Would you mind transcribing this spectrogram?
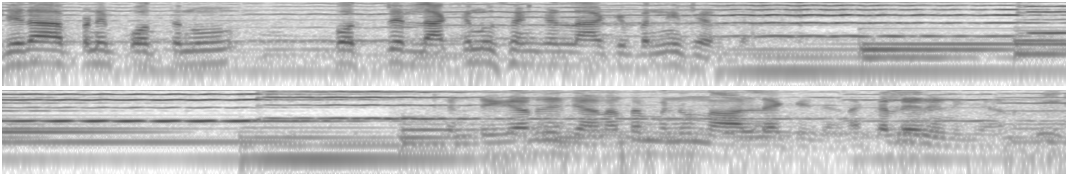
ਜਿਹੜਾ ਆਪਣੇ ਪੁੱਤ ਨੂੰ ਪੁੱਤ ਦੇ ਲੱਕ ਨੂੰ ਸੰਗਲ ਲਾ ਕੇ ਬੰਨੀ ਫਿਰਦਾ। ਚੰਡੀਗੜ੍ਹ ਦੇ ਜਾਣਾ ਤਾਂ ਮੈਨੂੰ ਨਾਲ ਲੈ ਕੇ ਜਾਣਾ ਇਕੱਲੇ ਨੇ ਨਹੀਂ ਜਾਣਾ। ਠੀਕ।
